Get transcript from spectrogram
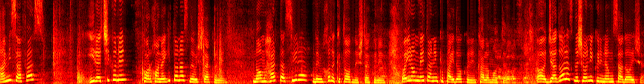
امی صفحه است. ایره چی کنین؟ کارخانگیتان است نوشته کنین. نام هر تصویر دمی خود کتاب نوشته کنین. و این رو می‌تونین که پیدا کنین کلمات؟ آه جدول است نشانی کنین همون صدایشه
